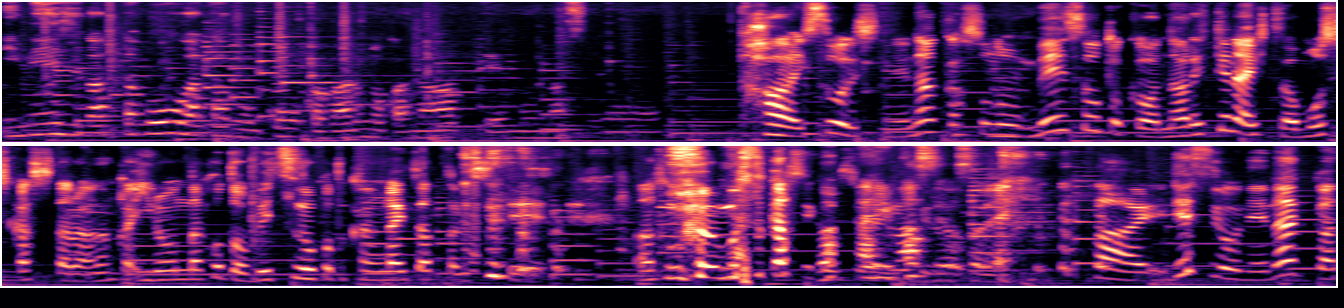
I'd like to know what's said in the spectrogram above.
イメージがあった方が多分効果があるのかなって思いますね。はいそうですねなんかそのうん瞑想とかは慣れてない人はもしかしたらなんかいろんなことを別のこと考えちゃったりして あの難しいかもしれないですよそれ。はい、ですよね。なんか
